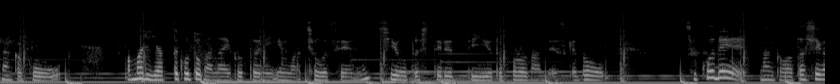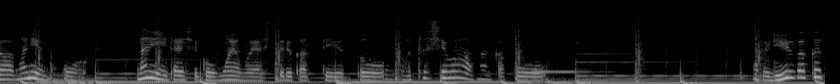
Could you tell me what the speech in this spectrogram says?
なんかこうあまりやったことがないことに今挑戦しようとしてるっていうところなんですけどそこでなんか私が何を何に対してこうモヤモヤしてるかっていうと私はなんかこうなんか留学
